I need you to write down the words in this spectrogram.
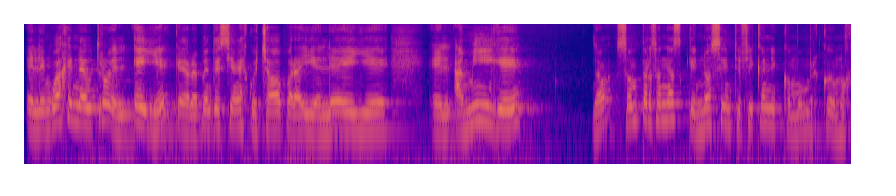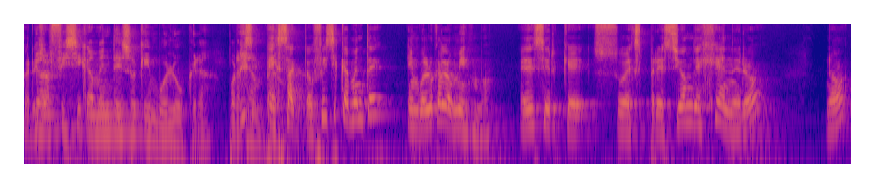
El lenguaje neutro, el elle, que de repente sí han escuchado por ahí, el elle, el amigue, ¿no? Son personas que no se identifican ni como hombres ni como mujeres. Pero físicamente eso que involucra, por ejemplo. Exacto, físicamente involucra lo mismo. Es decir, que su expresión de género ¿no?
